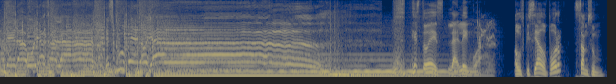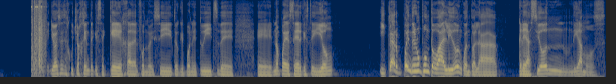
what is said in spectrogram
la voy a jalar. Escúpelo ya. Esto es La Lengua, auspiciado por Samsung. Yo a veces escucho gente que se queja del fondo sitio, que pone tweets de eh, no puede ser que este guion. Y claro, pueden tener un punto válido en cuanto a la creación, digamos,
